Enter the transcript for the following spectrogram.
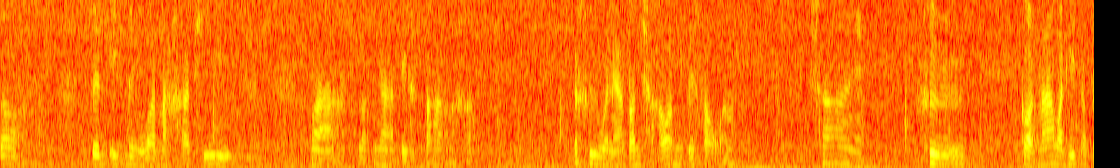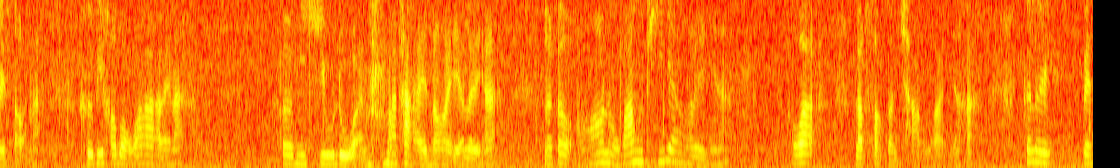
ก็เป็นอีกหนึ่งวันนะคะที่ มารับงานเอ็กซ์ตร้านะคะ ก็คือวันนี้ตอนเช้าอะมีไปสอน ใช่ คือก่อนหน้าวันที่จะไปสอนอะคือพี่เขาบอกว่าอะไรนะ เออมีคิวด่วนมาถ่ายหน่อยอะไรเงี้ย แล้วก็อ๋อหนูว่างเที่ยงอะไรเงี้ย เพราะว่ารับสอบตอนเช้าไว้นะคะ ก็เลยเป็น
